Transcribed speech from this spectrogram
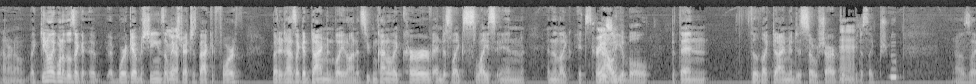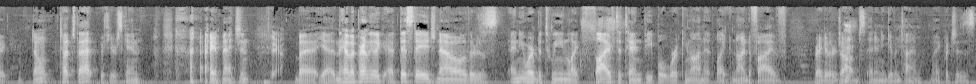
I don't know, like you know, like one of those like a, a workout machines that like Yeah. stretches back and forth, but it has like a diamond blade on it, so you can kind of like curve and just like slice in, and then like it's Crazy. malleable, but then the like diamond is so sharp that you mm. can just like. Shoop. I was like, don't touch that with your skin. I imagine. Yeah. But yeah, and they have apparently like at this stage now there's anywhere between like five to ten people working on it, like nine to five regular hmm. jobs at any given time, like which is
